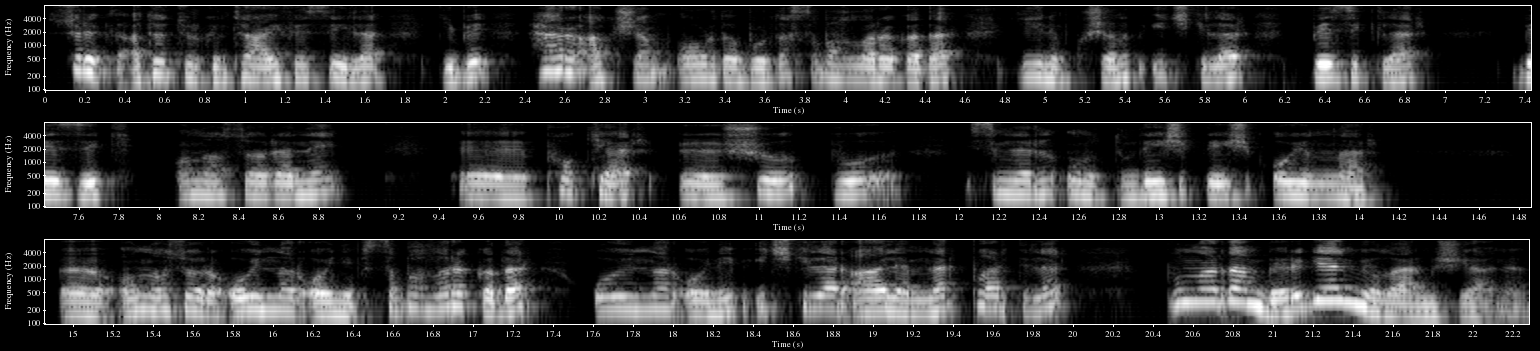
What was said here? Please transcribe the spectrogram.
Sürekli Atatürk'ün taifesiyle gibi her akşam orada burada sabahlara kadar giyinip kuşanıp içkiler, bezikler, bezik, ondan sonra ne? E, poker, e, şu, bu isimlerini unuttum. Değişik değişik oyunlar. Ondan sonra oyunlar oynayıp sabahlara kadar oyunlar oynayıp içkiler, alemler, partiler bunlardan beri gelmiyorlarmış yani.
